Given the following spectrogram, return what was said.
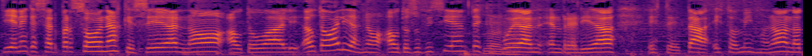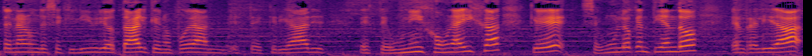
tienen que ser personas que sean no autoválidas, autoválidas no, autosuficientes, que puedan en realidad, este, ta, esto mismo, ¿no? No tener un desequilibrio tal que no puedan este, criar este, un hijo, una hija, que según lo que entiendo, en realidad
